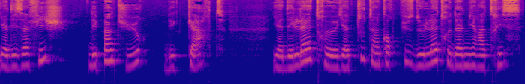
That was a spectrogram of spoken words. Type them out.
il y a des affiches, des peintures, des cartes, il y a des lettres, euh, il y a tout un corpus de lettres d'admiratrices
